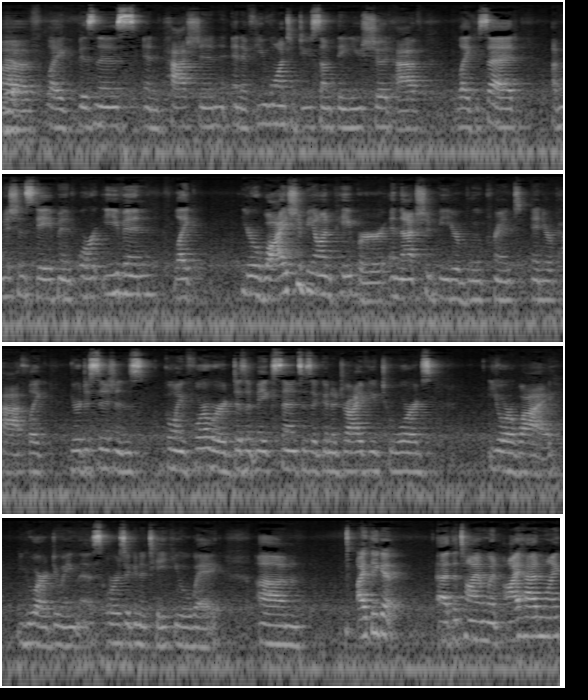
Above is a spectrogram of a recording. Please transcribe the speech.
Yeah. of like business and passion, and if you want to do something, you should have, like you said, a mission statement or even like your why should be on paper and that should be your blueprint and your path like your decisions going forward does it make sense is it going to drive you towards your why you are doing this or is it going to take you away um, i think at, at the time when i had my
